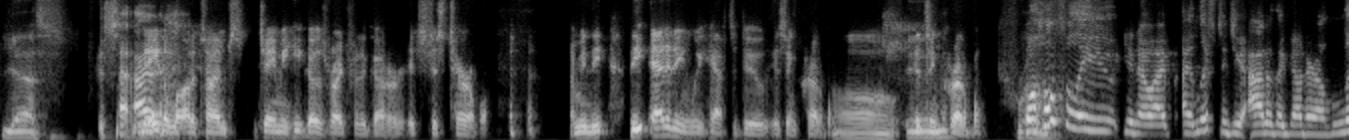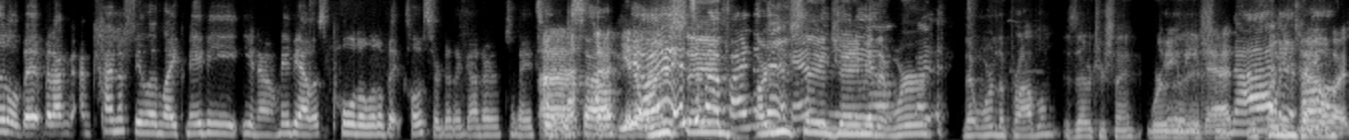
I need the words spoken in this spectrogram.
yes. Because I- I- Nate, a lot of times, Jamie, he goes right for the gutter. It's just terrible. I mean, the the editing we have to do is incredible. Oh, It's incredible. Well hopefully you you know I, I lifted you out of the gutter a little bit but i'm i'm kind of feeling like maybe you know maybe i was pulled a little bit closer to the gutter today too Uh, so uh, you know, yeah, Are you it's saying- about finding are you saying, Jamie, that we're- Fi- that we're the problem. Is that what you're saying? We're Jamie, the issue. that- Not we pull you at all. down. what,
